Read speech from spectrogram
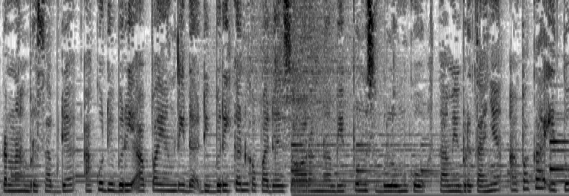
pernah bersabda, "Aku diberi apa yang tidak diberikan kepada seorang nabi pun sebelumku." Kami bertanya, "Apakah itu?"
